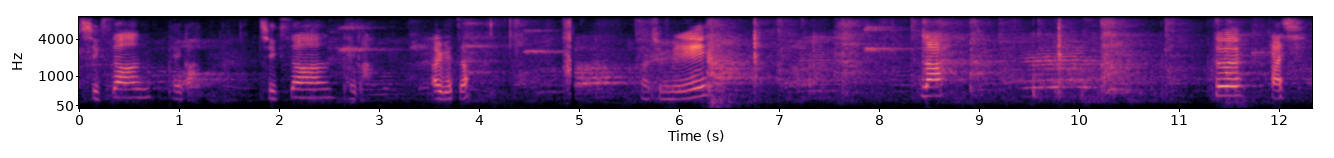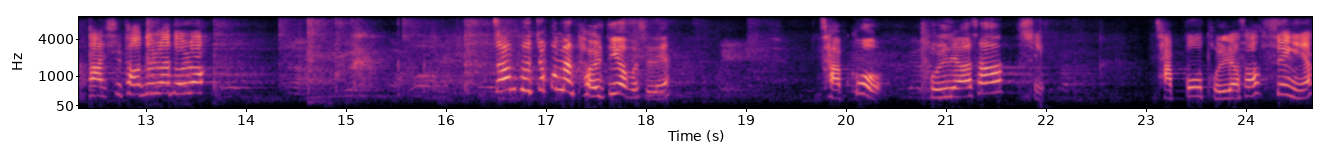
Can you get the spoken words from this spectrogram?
직선 대각 직선 대각 알겠죠? 자 준비 하나 둘 다시 다시 더 눌러 눌러 점프 조금만 덜 뛰어보실래요? 잡고 돌려서 스윙 잡고 돌려서 스윙이에요.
